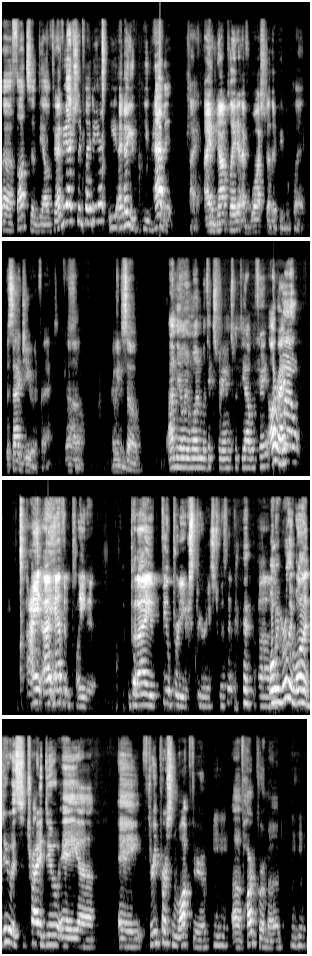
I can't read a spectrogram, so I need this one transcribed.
uh, thoughts of Diablo 3. Have you actually played it yet? You, I know you you haven't. I, I have not played it. I've watched other people play it. Besides you, in fact. Uh, So, I mean, so I'm the only one with experience with Diablo 3. All right. Well, I I haven't played it, but I feel pretty experienced with it. Um, what we really want to do is to try to do a uh, a three person walkthrough mhm, of hardcore mode. mhm.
